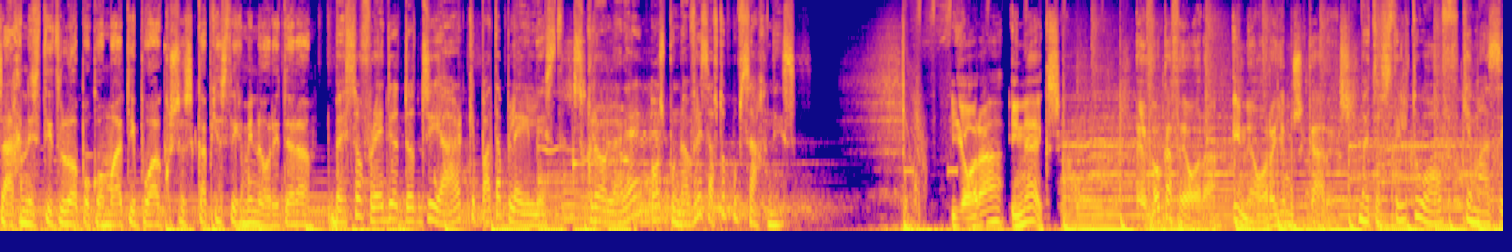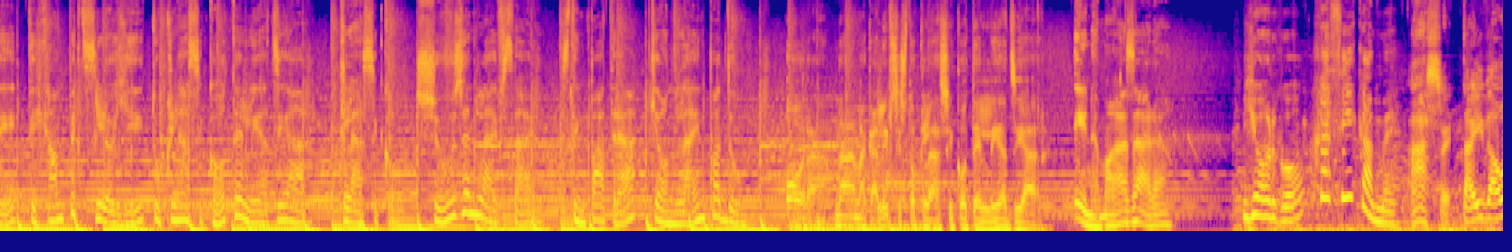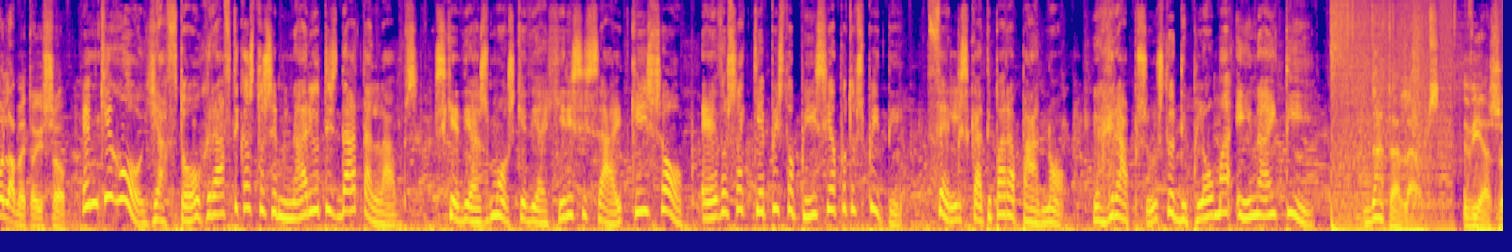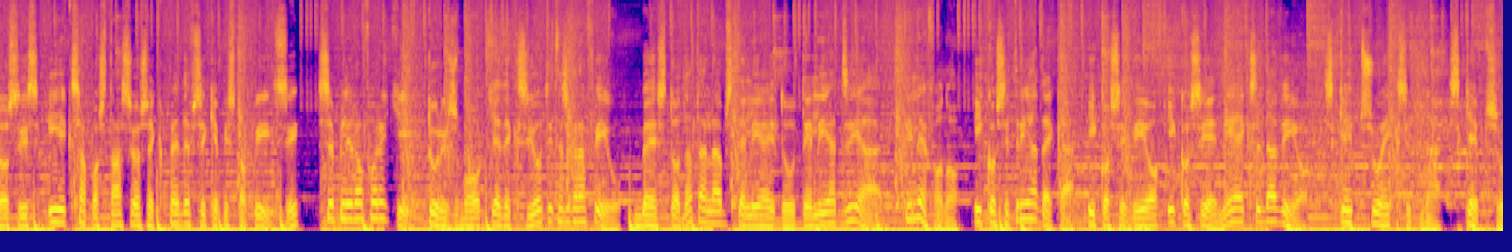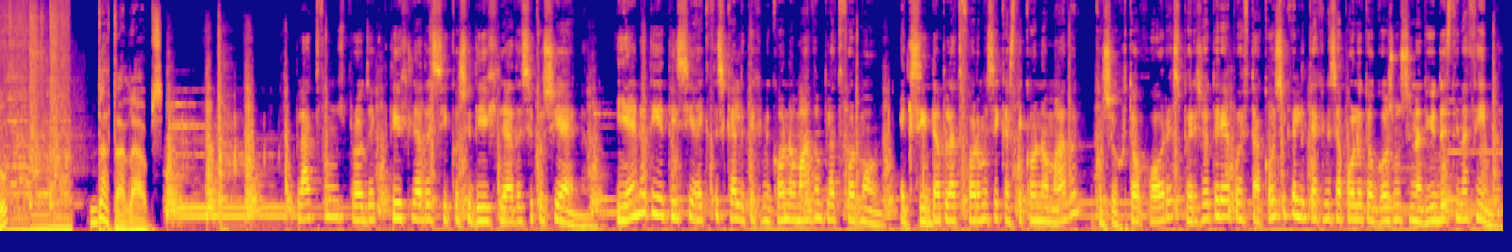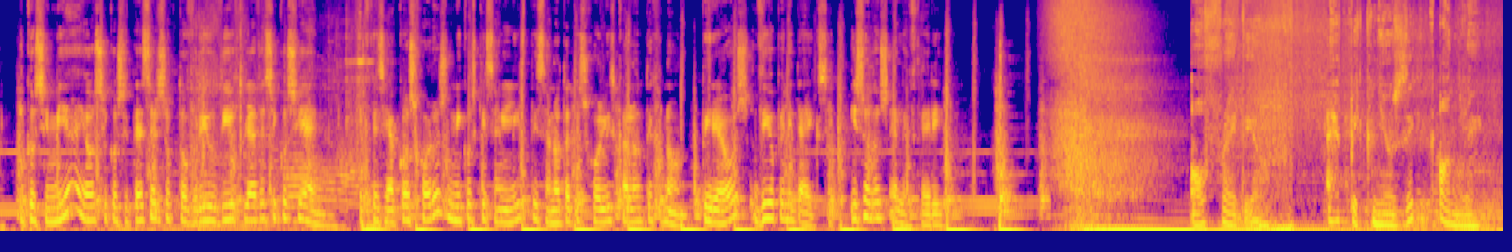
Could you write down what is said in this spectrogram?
Ψάχνεις τίτλο από κομμάτι που άκουσες κάποια στιγμή νωρίτερα; bestofradio.gr και πάτα playlist. Σκρόλαρε ώσπου να βρεις αυτό που ψάχνεις. Η ώρα είναι 6. Εδώ κάθε ώρα είναι ώρα για μουσικάρες. Με το στυλ του off και μαζί τη handpicked συλλογή του κλασικό.gr. Κλασικό. Shoes and lifestyle. Στην Πάτρα και online παντού. Ώρα να ανακαλύψεις το κλασικό.gr. Είναι μαγαζάρα. Γιώργο, χαθήκαμε. Άσε, τα είδα όλα με το e-shop. Εν κι εγώ, γι' αυτό γράφτηκα στο σεμινάριο της Data Labs. Σχεδιασμός και διαχείριση site και e-shop. Έδωσα και πιστοποίηση από το σπίτι. Θέλεις κάτι παραπάνω; Γράψου στο διπλώμα in IT. Data Labs. Διαζώσεις ή εξ αποστάσεως εκπαίδευση και πιστοποίηση σε πληροφορική, τουρισμό και δεξιότητες γραφείου. Μπε στο datalabs.edu.gr Τηλέφωνο 2310 22 29 62 Σκέψου έξυπνα. Σκέψου Data Labs. Platforms Project 2020-2021. Η ένατη ετήσια έκθεση καλλιτεχνικών ομάδων πλατφορμών. 60 πλατφόρμες εικαστικών ομάδων, 28 χώρες, περισσότεροι από 700 καλλιτέχνες από όλο τον κόσμο συναντιούνται στην Αθήνα. 21 έως 24 Οκτωβρίου 2021. Εκθεσιακός χώρος Νίκος Κεσενλής της Ανώτατης Σχολής Καλών Τεχνών. Πυραιός 256. Είσοδος ελεύθερη. Off Radio. Epic music only.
